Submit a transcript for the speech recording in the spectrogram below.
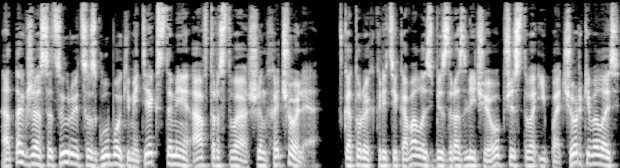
а также ассоциируется с глубокими текстами авторства Шинхачоля, в которых критиковалось безразличие общества и подчеркивалось,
